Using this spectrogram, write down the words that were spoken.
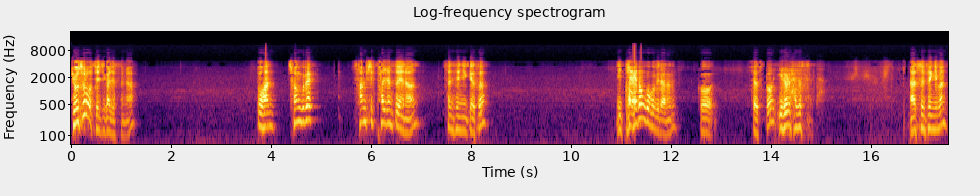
교수로 재직하셨으며 또한 1938년도에는 선생님께서 이 대동공업이라는 그 세서도 일을 하셨습니다. 아, 선생님은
